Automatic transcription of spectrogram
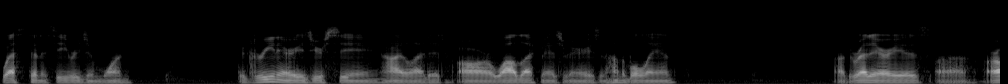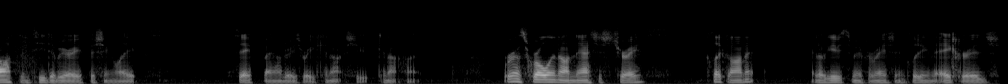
West Tennessee, Region 1. The green areas you're seeing highlighted are wildlife management areas and huntable lands. Uh, the red areas uh, are often TWA fishing lakes, safe boundaries where you cannot shoot, cannot hunt. We're going to scroll in on Natchez Trace, click on it, it'll give you some information including the acreage,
